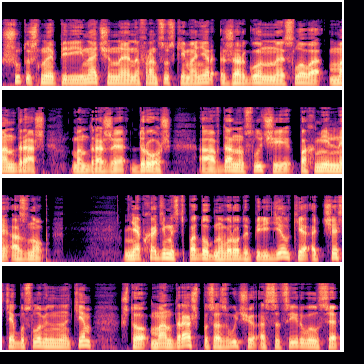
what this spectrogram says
шуточно переиначенное на французский манер жаргонное слово «мандраж», «мандраже», «дрожь», а в данном случае «похмельный озноб». Необходимость подобного рода переделки отчасти обусловлена тем, что мандраж по созвучию ассоциировался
